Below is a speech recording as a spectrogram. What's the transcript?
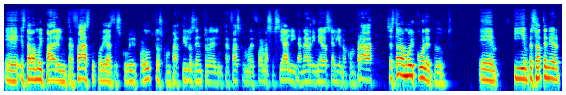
eh, estaba muy padre la interfaz, tú podías descubrir productos, compartirlos dentro de la interfaz como de forma social y ganar dinero si alguien lo compraba. O sea, estaba muy cool el producto. Eh, y empezó a tener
